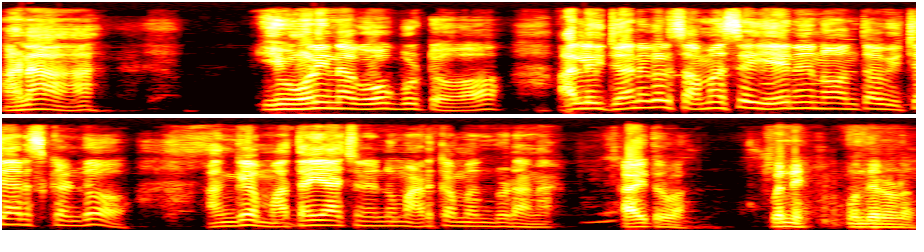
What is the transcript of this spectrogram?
ಅಣ್ಣ ಈ ಓಣಿನಾಗ ಹೋಗ್ಬಿಟ್ಟು ಅಲ್ಲಿ ಜನಗಳ ಸಮಸ್ಯೆ ಏನೇನು ಅಂತ ವಿಚಾರಿಸ್ಕೊಂಡು ಹಂಗೆ ಮತಯಾಚನೆಯನ್ನು ಮಾಡ್ಕೊಂಡ್ ಬಂದ್ಬಿಡೋಣ. ಆಯ್ತು ಬನ್ನಿ ಮುಂದೆ ನೋಡೋಣ.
